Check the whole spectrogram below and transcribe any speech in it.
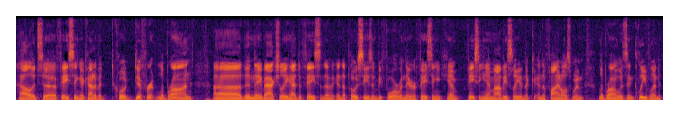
How it's uh, facing a kind of a quote different LeBron uh, than they've actually had to face in the in the postseason before when they were facing him facing him obviously in the in the finals when LeBron was in Cleveland.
